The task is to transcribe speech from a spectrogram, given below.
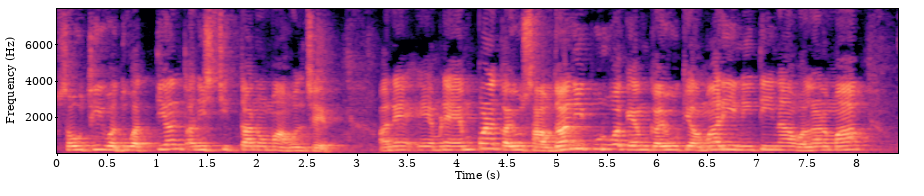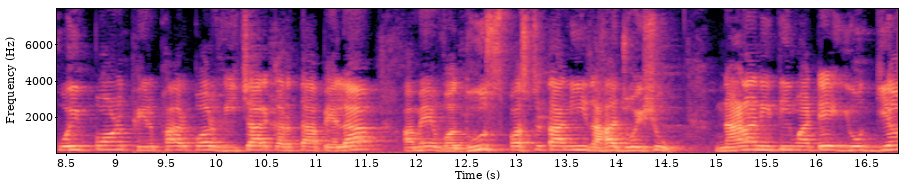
સૌથી વધુ અત્યંત અનિશ્ચિતતાનો માહોલ છે. અને એમણે એમ પણ કહ્યું, સાવધાનીપૂર્વક એમ કહ્યું કે અમારી નીતિના વલણમાં કોઈ પણ ફેરફાર પર વિચાર કરતા પહેલા અમે વધુ સ્પષ્ટતાની રાહ જોઈશું. નાણાં નીતિ માટે યોગ્ય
